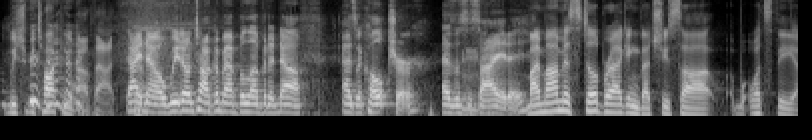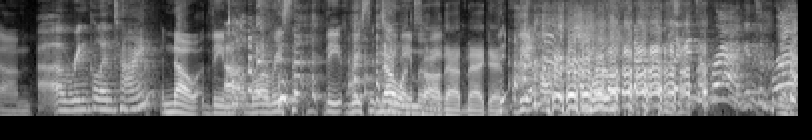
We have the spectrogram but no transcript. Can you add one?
to. We should be talking about that. I know. We don't talk about Beloved enough as a culture, as a society. My mom is still bragging that she saw what's the um A Wrinkle in Time. no the Oh. more recent the recent No TV one movie. saw that, Megan. The, uh, immortal, It's like it's a brag. It's a brag.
